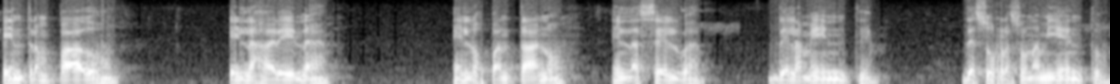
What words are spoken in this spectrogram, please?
entrampados en las arenas, en los pantanos, en la selva de la mente, de sus razonamientos,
